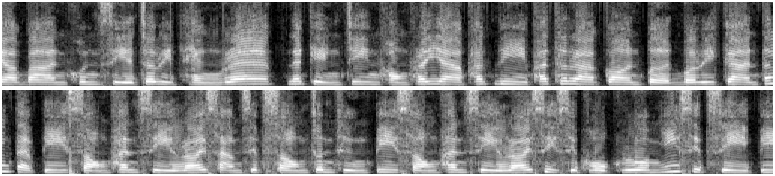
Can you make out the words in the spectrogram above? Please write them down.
ยาบาลคนเสียจริตแห่งแรกณเก่งจีนของพระยาพักดีพัทรากรเปิดบริการตั้งแต่ปี 2432 จนถึงปี 2446 รวม 24 ปี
